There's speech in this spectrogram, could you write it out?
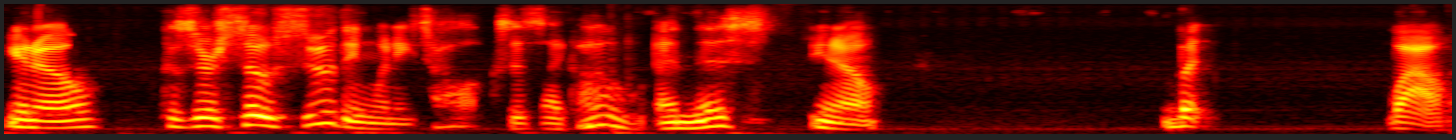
you know, because they're so soothing when he talks. It's like, oh, and this, you know, but wow,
